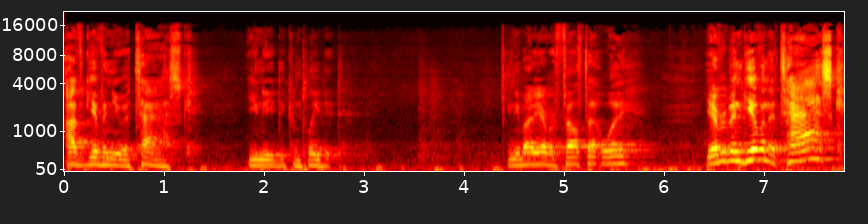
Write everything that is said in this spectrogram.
I've given you a task. You need to complete it. Anybody ever felt that way? You ever been given a task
